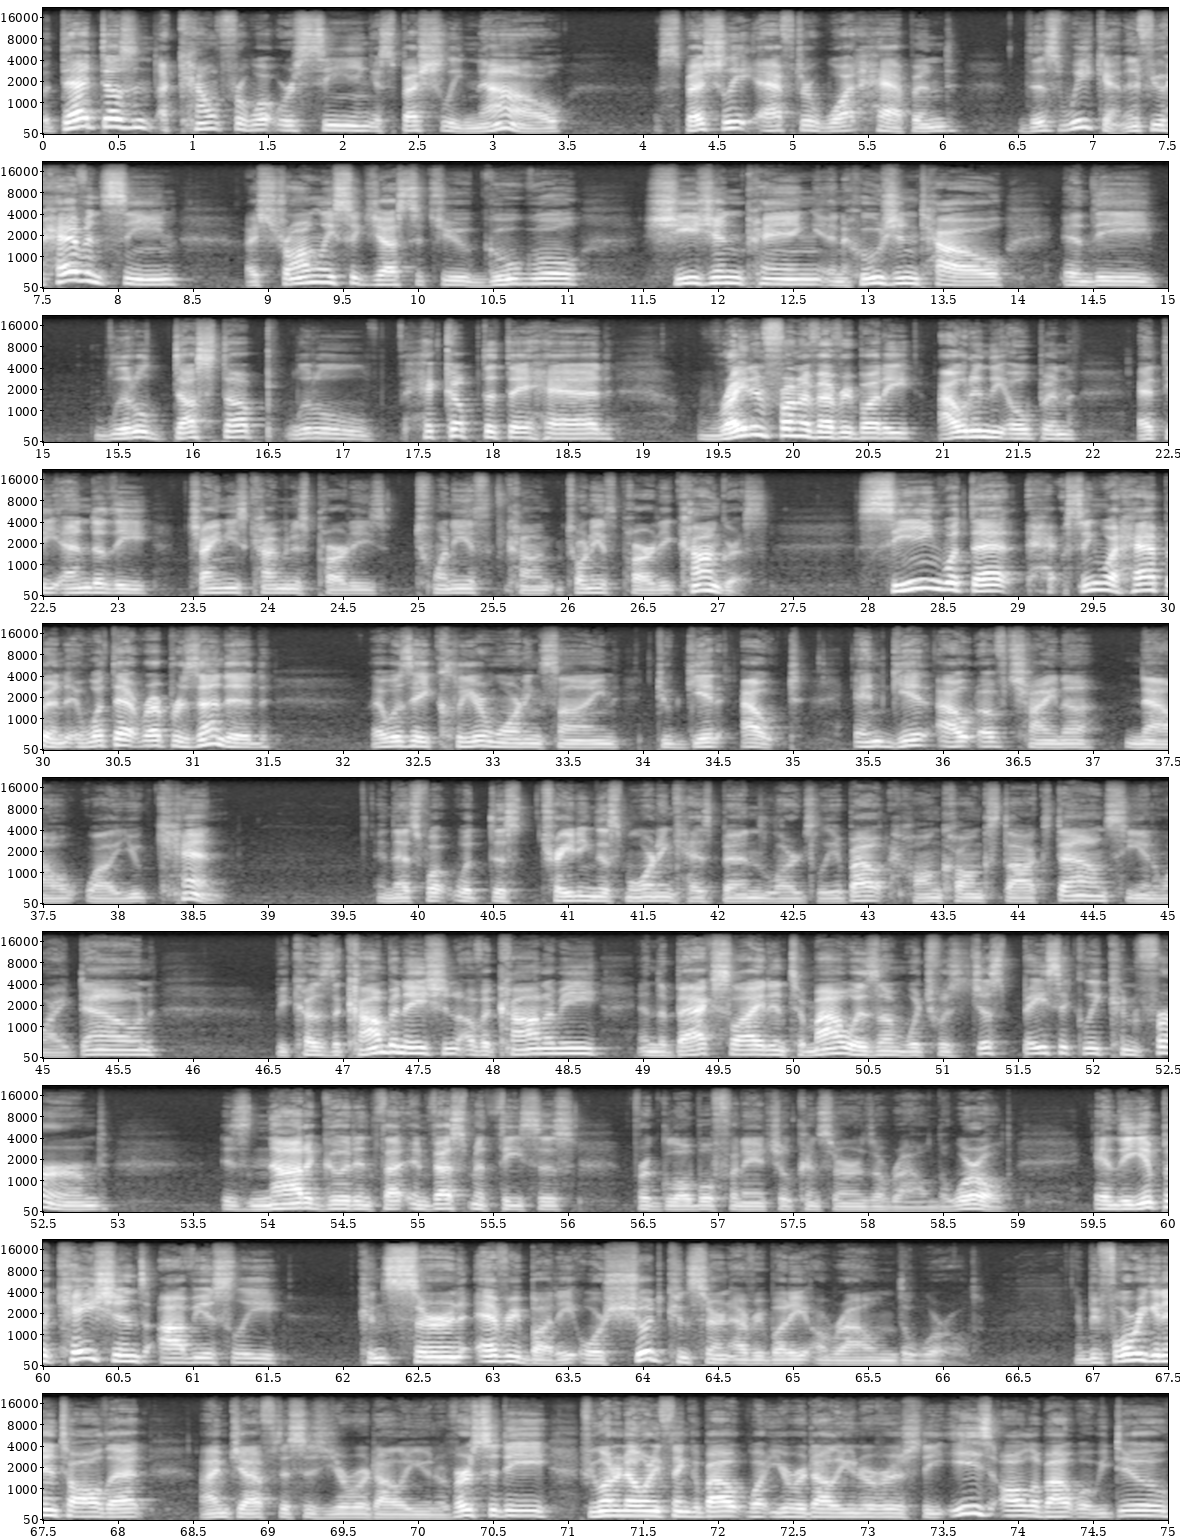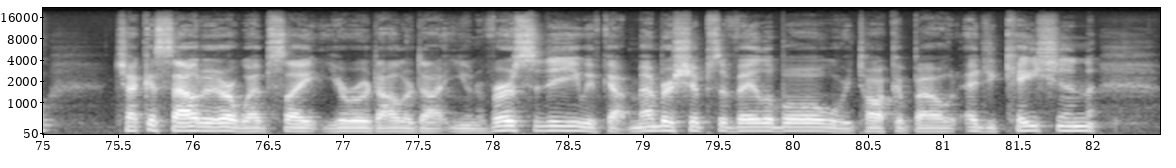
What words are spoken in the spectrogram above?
But that doesn't account for what we're seeing, especially now, especially after what happened this weekend. And if you haven't seen, I strongly suggest that you Google Xi Jinping and Hu Jintao and the little dust up, little hiccup that they had right in front of everybody out in the open at the end of the Chinese Communist Party's 20th Con- 20th Party Congress seeing what that seeing what happened and what that represented that was a clear warning sign to get out and get out of China now while you can. And that's what, what this trading this morning has been largely about. Hong Kong stocks down, CNY down, because the combination of economy and the backslide into Maoism, which was just basically confirmed, is not a good investment thesis for global financial concerns around the world. And the implications obviously concern everybody or should concern everybody around the world. And before we get into all that, I'm Jeff. This is Eurodollar University. If you want to know anything about what Eurodollar University is all about, what we do, check us out at our website, eurodollar.university. We've got memberships available where we talk about education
